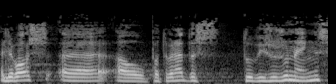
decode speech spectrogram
Llavors, eh, el Patronat d'Estudis Osonencs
